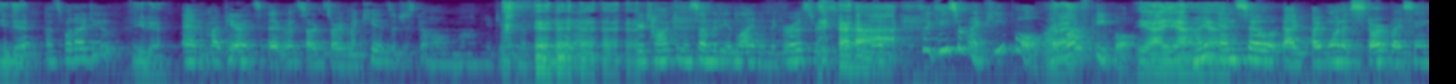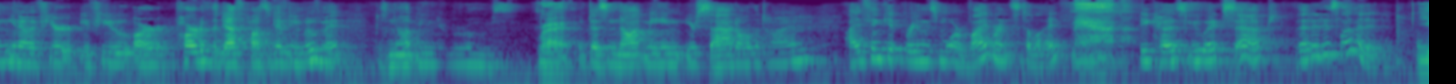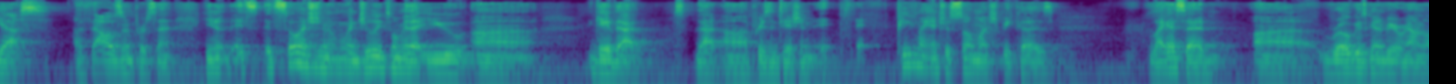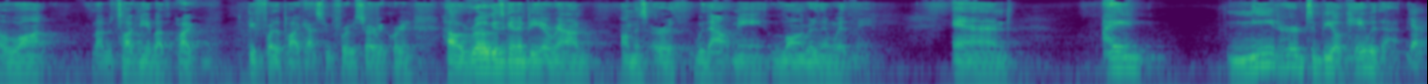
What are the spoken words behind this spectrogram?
You That's did. right. That's what I do. You did. And my parents, uh, I'm sorry, my kids would just go, "Oh, mom, you're doing the thing again. You're talking to somebody in line in the grocery store." it's like these are my people. I love people. Yeah, yeah, Right? yeah. And so I, I want to start by saying, you know, if you're if you are part of the death positivity movement, it does not mean you're morose. right. It does not mean you're sad all the time. I think it brings more vibrance to life Man. because you accept that it is limited. Yes, a thousand percent. You know, it's it's so interesting when Julie told me that you uh, gave that that uh, presentation. It, it piqued my interest so much because, like I said, uh, Rogue is going to be around a lot. I was talking to you about the pod, before the podcast, before we started recording, how Rogue is going to be around on this earth without me longer than with me, and I need her to be okay with that. Yeah.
